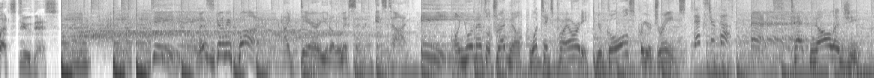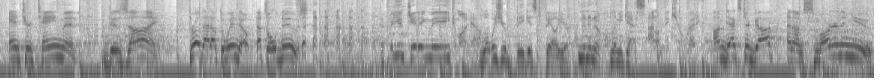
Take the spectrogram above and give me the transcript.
Let's do this. D. This is gonna be fun. I dare you to listen. It's time. E. On your mental treadmill, what takes priority? Your goals or your dreams? Dexter Guff. X. Technology, entertainment, design. Throw that out the window. That's old news. Are you kidding me? Come on now. What was your biggest failure? No, no, no. Let me guess. I don't think you're ready. I'm Dexter Guff, and I'm smarter than you.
